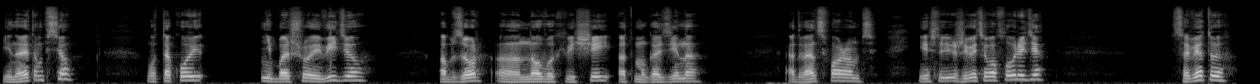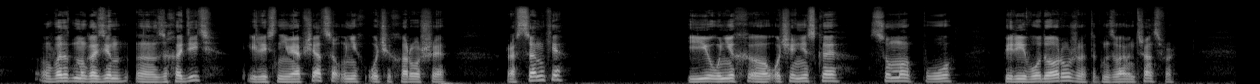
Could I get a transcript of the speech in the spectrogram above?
И на этом все. Вот такой небольшое видео. Обзор э, новых вещей от магазина Advanced Farms. Если живете во Флориде, советую в этот магазин э, заходить или с ними общаться. У них очень хорошие расценки. И у них э, очень низкая сумма по переводу оружия, так называемый трансфер.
